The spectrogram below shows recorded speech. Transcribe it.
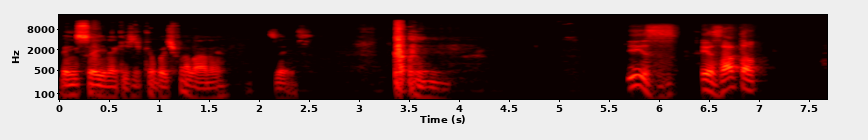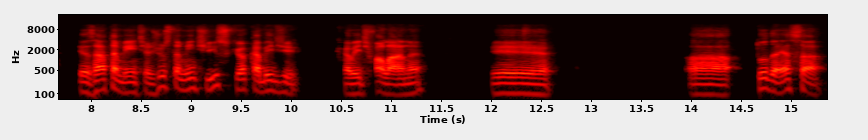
Bem isso aí, né, que a gente acabou de falar, né? Isso. Isso. Exata, exatamente, é justamente isso que eu acabei de acabei de falar, né? É, a, toda essa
